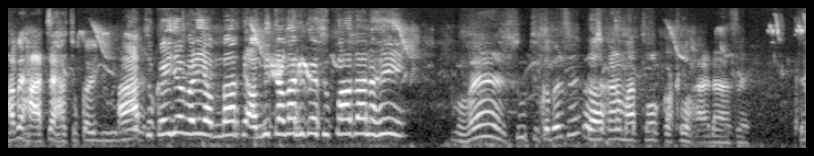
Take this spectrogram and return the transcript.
હવે હાચે હાચું કહી દઉં. હાચું કહી દો વળી અમારથી અમે તમારી કઈ છુપાવતા નહીં હવે શું થયું ખબર છે હા. સકાળ થોડો કઠલો હાડા હશે તે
